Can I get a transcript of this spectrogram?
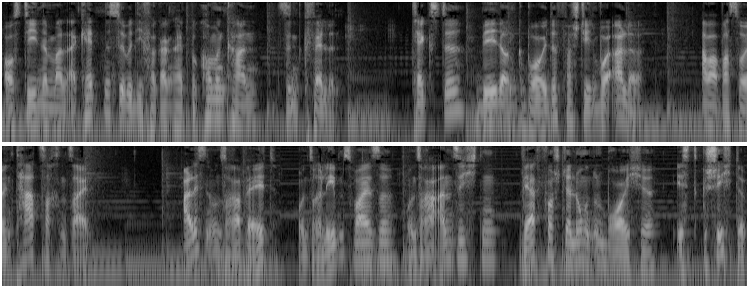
aus denen man Erkenntnisse über die Vergangenheit bekommen kann, sind Quellen. Texte, Bilder und Gebäude verstehen wohl alle. Aber was sollen Tatsachen sein? Alles in unserer Welt, Unsere Lebensweise, unsere Ansichten, Wertvorstellungen und Bräuche ist Geschichte.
